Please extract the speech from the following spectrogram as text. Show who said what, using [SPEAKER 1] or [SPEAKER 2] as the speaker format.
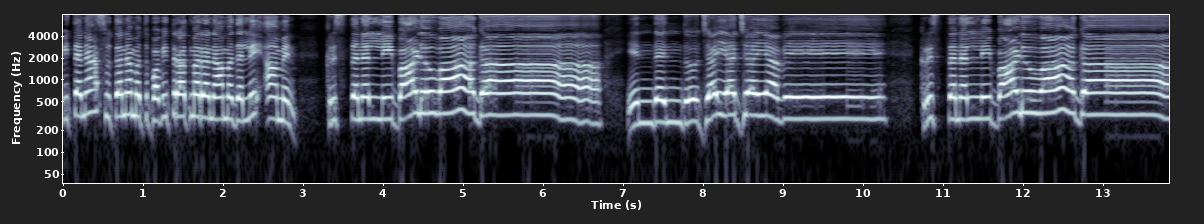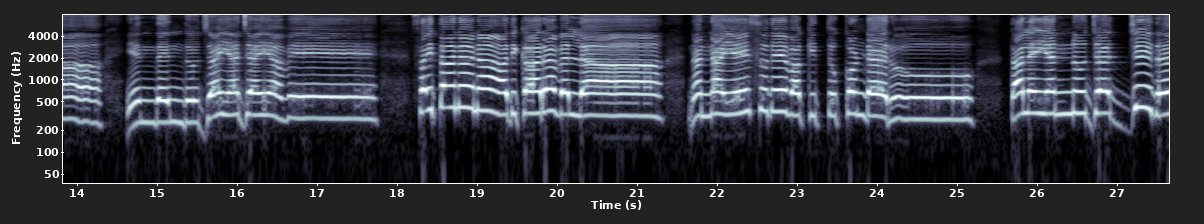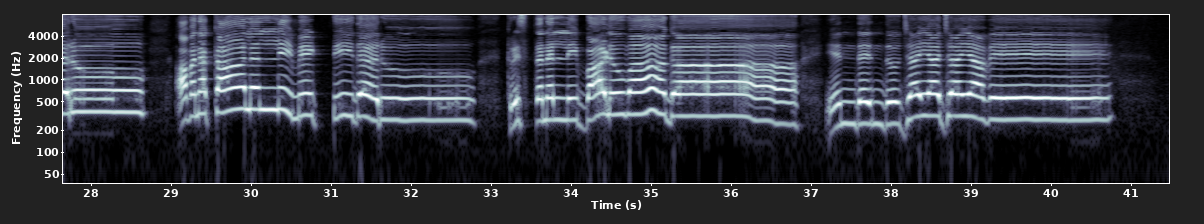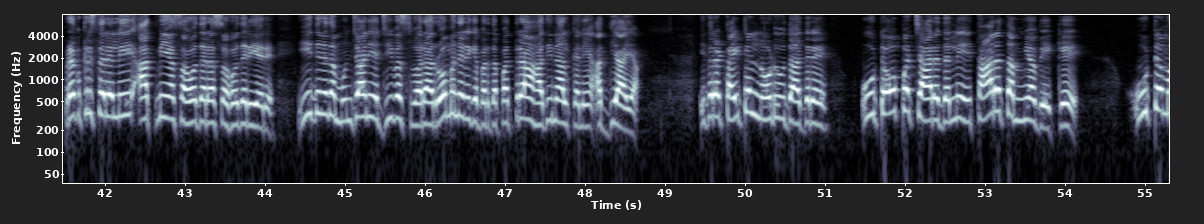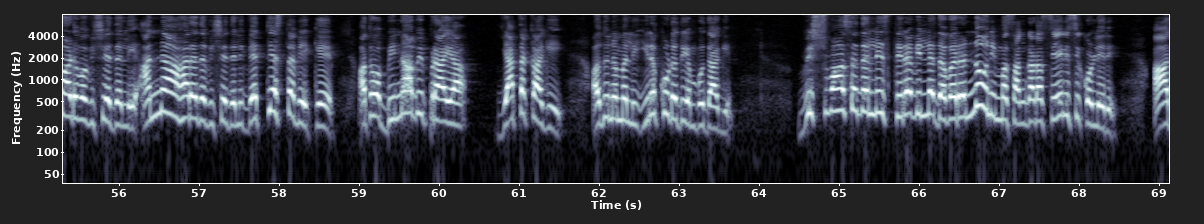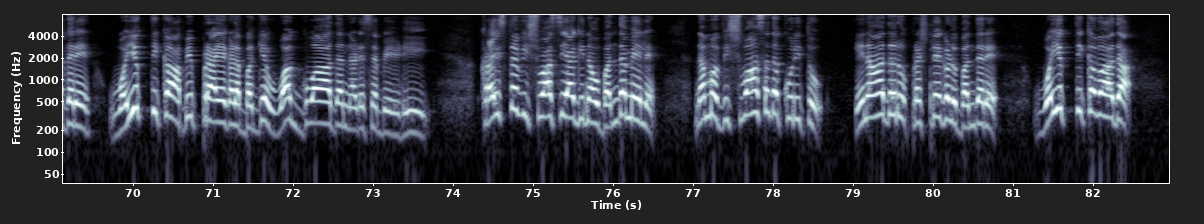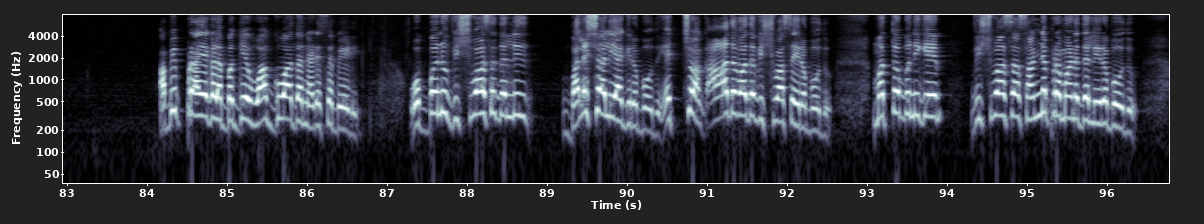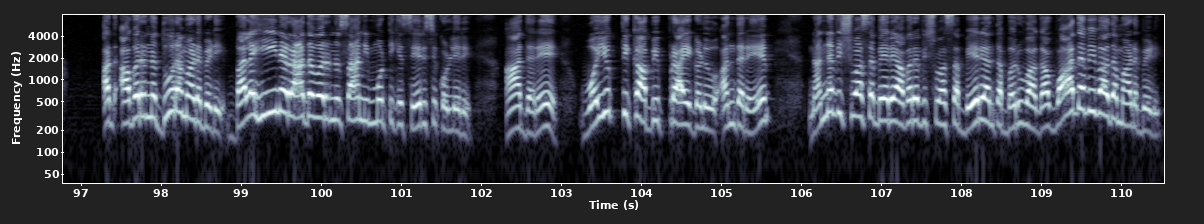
[SPEAKER 1] ಪಿತನ, ಸುತನ ಮತ್ತು ಪವಿತ್ರಾತ್ಮರ ನಾಮದಲ್ಲಿ ಆಮೆನ್. ಕ್ರಿಸ್ತನಲ್ಲಿ ಬಾಳುವಾಗ ಎಂದೆಂದು ಜಯ ಜಯವೇ. ಕ್ರಿಸ್ತನಲ್ಲಿ ಬಾಳುವಾಗ ಎಂದೆಂದು ಜಯ ಜಯವೇ. ಸೈತಾನನ ಅಧಿಕಾರವೆಲ್ಲ ನನ್ನ ಯೇಸುದೇವ ಕಿತ್ತುಕೊಂಡರು, ತಲೆಯನ್ನು ಜಜ್ಜಿದರು. ಅವನ ಕಾಲಲ್ಲಿ ಮೆಟ್ಟಿದರು. ಕ್ರಿಸ್ತನಲ್ಲಿ ಬಾಳುವಾಗ ಎಂದೆಂದು ಜಯ ಜಯವೇ. ಪ್ರಭು ಕ್ರಿಸ್ತರಲ್ಲಿ ಆತ್ಮೀಯ ಸಹೋದರ ಸಹೋದರಿಯರೇ, ಈ ದಿನದ ಮುಂಜಾನೆಯ ಜೀವಸ್ವರ ರೋಮನರಿಗೆ ಬರೆದ ಪತ್ರ ಹದಿನಾಲ್ಕನೇ ಅಧ್ಯಾಯ. ಇದರ ಟೈಟಲ್ ನೋಡುವುದಾದರೆ, ಊಟೋಪಚಾರದಲ್ಲಿ ತಾರತಮ್ಯ ಬೇಕೆ ಊಟ ಮಾಡುವ ವಿಷಯದಲ್ಲಿ, ಅನ್ನ ಆಹಾರದ ವಿಷಯದಲ್ಲಿ ವ್ಯತ್ಯಸ್ತ ಬೇಕೆ ಅಥವಾ ಭಿನ್ನಾಭಿಪ್ರಾಯ ಯಾತಕ್ಕಾಗಿ ಅದು ನಮ್ಮಲ್ಲಿ ಇರಕೂಡದು ಎಂಬುದಾಗಿ. ವಿಶ್ವಾಸದಲ್ಲಿ ಸ್ಥಿರವಿಲ್ಲದವರನ್ನೂ ನಿಮ್ಮ ಸಂಗಡ ಸೇರಿಸಿಕೊಳ್ಳಿರಿ. ಆದರೆ ವೈಯಕ್ತಿಕ ಅಭಿಪ್ರಾಯಗಳ ಬಗ್ಗೆ ವಾಗ್ವಾದ ನಡೆಸಬೇಡಿ. ಕ್ರೈಸ್ತ ವಿಶ್ವಾಸಿಯಾಗಿ ನಾವು ಬಂದ ಮೇಲೆ ನಮ್ಮ ವಿಶ್ವಾಸದ ಕುರಿತು ಏನಾದರೂ ಪ್ರಶ್ನೆಗಳು ಬಂದರೆ ವೈಯಕ್ತಿಕವಾದ ಅಭಿಪ್ರಾಯಗಳ ಬಗ್ಗೆ ವಾಗ್ವಾದ ನಡೆಸಬೇಡಿ. ಒಬ್ಬನು ವಿಶ್ವಾಸದಲ್ಲಿ ಬಲಶಾಲಿಯಾಗಿರಬಹುದು, ಹೆಚ್ಚು ಅಗಾಧವಾದ ವಿಶ್ವಾಸ ಇರಬಹುದು, ಮತ್ತೊಬ್ಬನಿಗೆ ವಿಶ್ವಾಸ ಸಣ್ಣ ಪ್ರಮಾಣದಲ್ಲಿ ಇರಬಹುದು. ಅದು ಅವರನ್ನು ದೂರ ಮಾಡಬೇಡಿ, ಬಲಹೀನರಾದವರನ್ನು ಸಹ ನಿಮ್ಮೊಟ್ಟಿಗೆ ಸೇರಿಸಿಕೊಳ್ಳಿರಿ. ಆದರೆ ವೈಯಕ್ತಿಕ ಅಭಿಪ್ರಾಯಗಳು ಅಂದರೆ, ನನ್ನ ವಿಶ್ವಾಸ ಬೇರೆ, ಅವರ ವಿಶ್ವಾಸ ಬೇರೆ ಅಂತ ಬರುವಾಗ ವಾದ ವಿವಾದ ಮಾಡಬೇಡಿ.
